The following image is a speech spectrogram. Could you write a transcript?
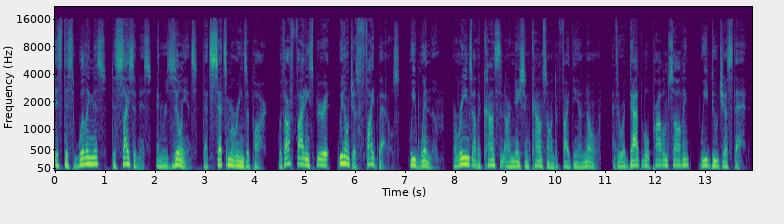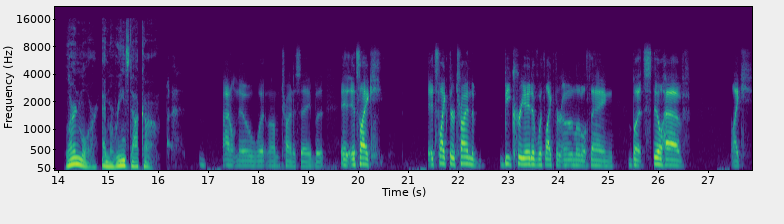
It's this willingness, decisiveness, and resilience that sets Marines apart. With our fighting spirit, we don't just fight battles, we win them. Marines are the constant our nation counts on to fight the unknown. And through adaptable problem solving, we do just that. Learn more at marines.com. I don't know what I'm trying to say, but it, it's like it's like they're trying to be creative with like their own little thing, but still have like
